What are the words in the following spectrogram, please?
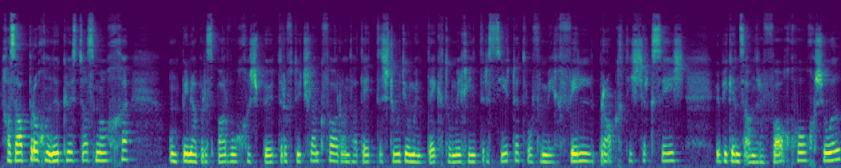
Ich habe es abgebrochen und nicht gewusst, was machen und bin aber ein paar Wochen später auf Deutschland gefahren und habe dort ein Studium entdeckt, das mich interessiert hat, das für mich viel praktischer war übrigens an einer Fachhochschule.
